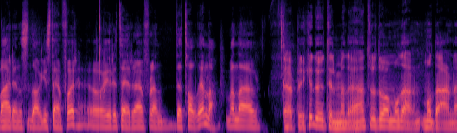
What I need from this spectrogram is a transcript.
hver eneste dag istedenfor, og irritere deg for den detaljen, da. Men det Hjelper ikke du til med det? Jeg trodde det var moderne, moderne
